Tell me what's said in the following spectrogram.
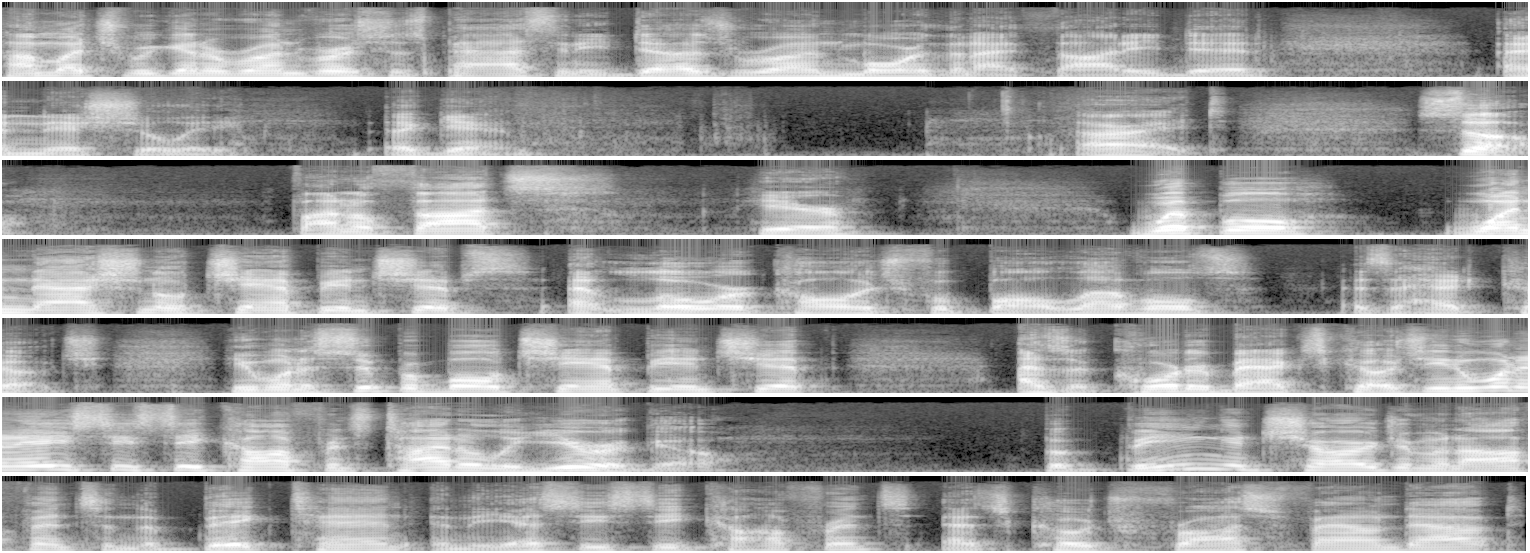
How much we're going to run versus pass? And he does run more than I thought he did initially. Again. All right. So, final thoughts here. Whipple won national championships at lower college football levels as a head coach. He won a Super Bowl championship as a quarterbacks coach. He won an ACC conference title a year ago. But being in charge of an offense in the Big Ten and the SEC conference, as Coach Frost found out,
